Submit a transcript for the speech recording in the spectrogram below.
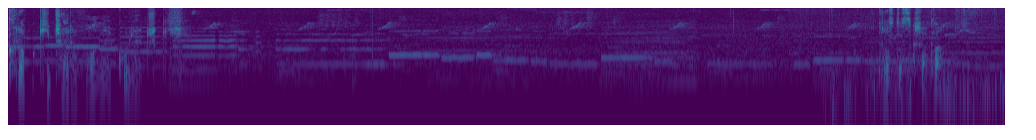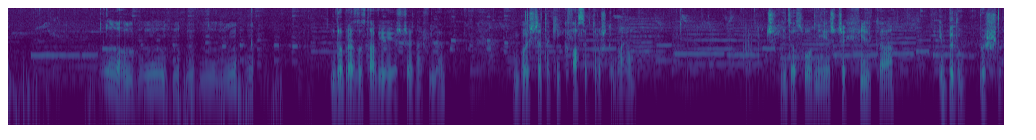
kropki czerwone, kuleczki. Prosto z krzaka. Dobra, zostawię je jeszcze na chwilę, bo jeszcze taki kwasek troszkę mają. Czyli dosłownie jeszcze chwilka i będą pyszne.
